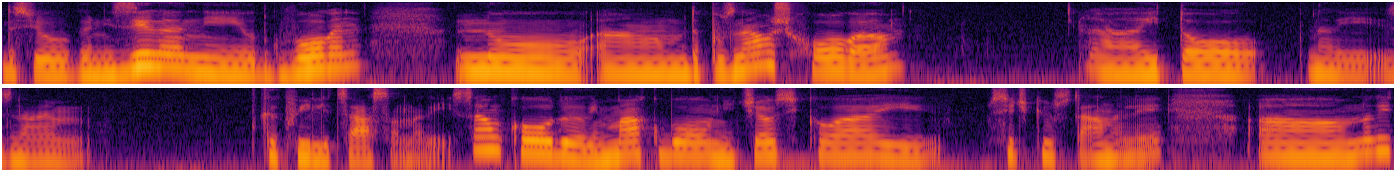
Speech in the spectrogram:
да си организиран и отговорен, но ам, да познаваш хора а, и то, нали, знаем какви лица са, нали, Сам Колдър и Марк Бол, и Челси Кала и всички останали. А, нали,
